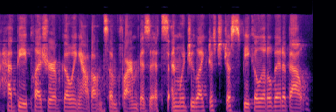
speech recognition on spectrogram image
had the pleasure of going out on some farm visits? And would you like to just speak a little bit about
